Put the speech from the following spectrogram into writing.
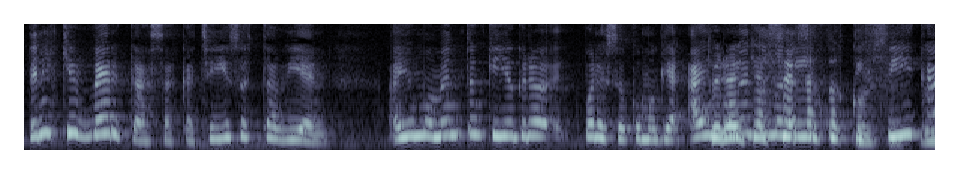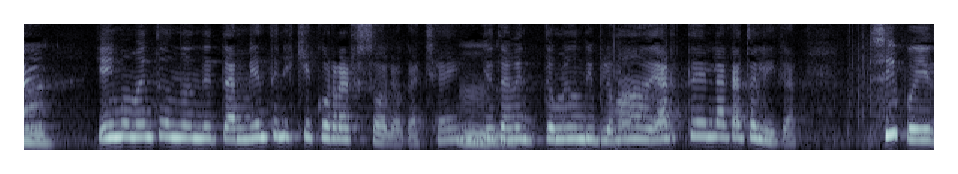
Tenéis que ver casas, ¿cachai? Y eso está bien. Hay un momento en que yo creo, por eso, como que hay Pero hay que momentos hacer donde las se justifica Mm. y hay momentos en donde también tenéis que correr solo, ¿cachai? Yo también tomé un diplomado de arte en la católica. Sí, pues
